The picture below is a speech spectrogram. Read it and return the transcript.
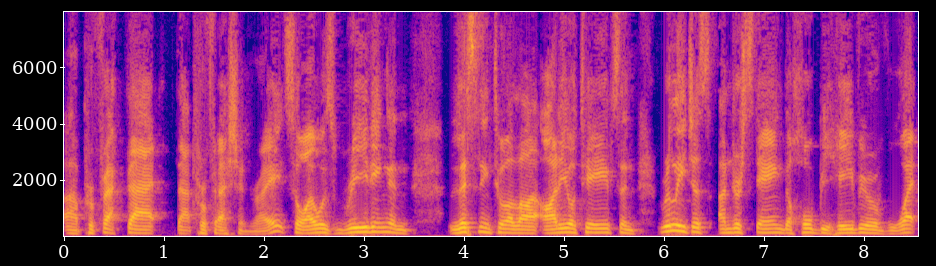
uh, perfect that that profession right so i was reading and listening to a lot of audio tapes and really just understanding the whole behavior of what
